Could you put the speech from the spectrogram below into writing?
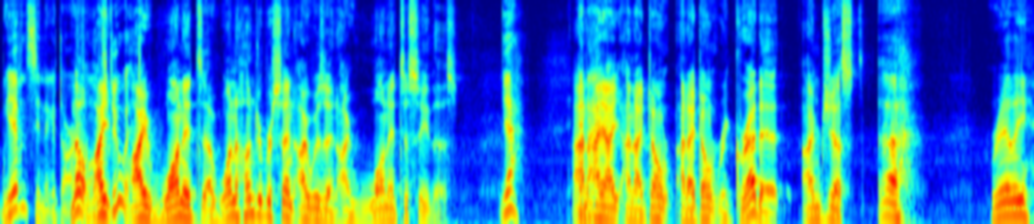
we haven't seen a Godard. No, I do it. I wanted to, 100%. I was in. I wanted to see this, yeah, and, I, I and I don't and I don't regret it. I'm just, uh, really.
